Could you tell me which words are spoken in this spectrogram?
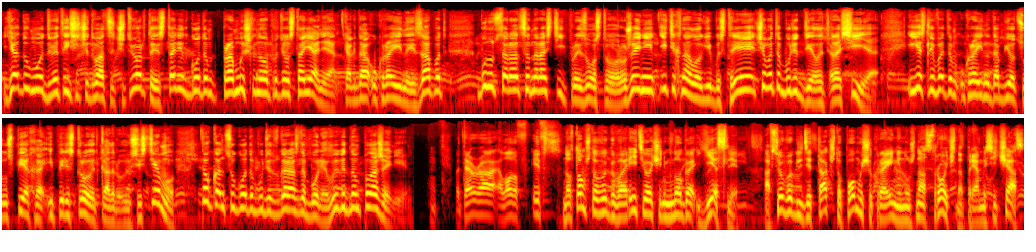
Я думаю, 2024 станет годом промышленного противостояния, когда Украина и Запад будут стараться нарастить производство вооружений и технологий быстрее, чем это будет делать Россия. И если в этом Украина добьется успеха и перестроит кадровую систему, то к концу года будет в гораздо более выгодном положении. Но в том, что вы говорите, очень много «если». А все выглядит так, что помощь Украине нужна срочно, прямо сейчас.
